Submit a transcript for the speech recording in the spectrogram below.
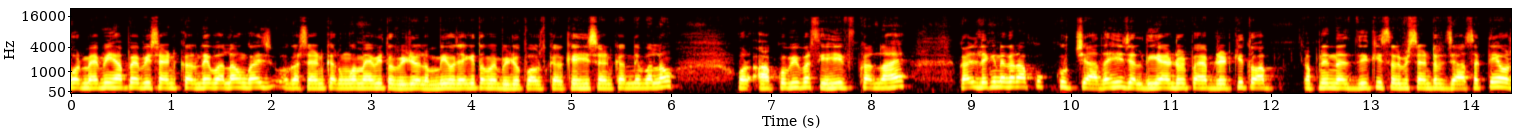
और मैं भी यहाँ पे अभी सेंड करने वाला हूँ गाइज़ अगर सेंड करूँगा मैं भी तो वीडियो लंबी हो जाएगी तो मैं वीडियो पॉज करके ही सेंड करने वाला हूँ। और आपको भी बस यही करना है। गाइज़ लेकिन अगर आपको कुछ ज़्यादा ही जल्दी है एंड्रॉइड पे अपडेट की तो आप अपने नज़दीकी सर्विस सेंटर जा सकते हैं और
